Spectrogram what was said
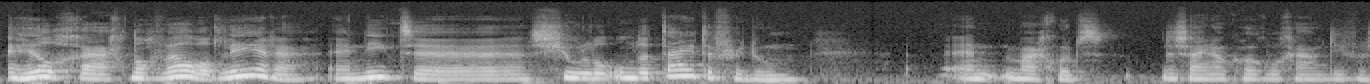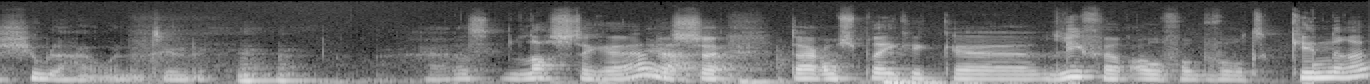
heel graag nog wel wat leren en niet uh, sjoelen om de tijd te verdoen. En, maar goed, er zijn ook hoogbegaafden die van sjoelen houden natuurlijk. Ja, dat is lastig hè. Dus uh, daarom spreek ik uh, liever over bijvoorbeeld kinderen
